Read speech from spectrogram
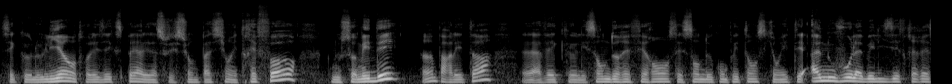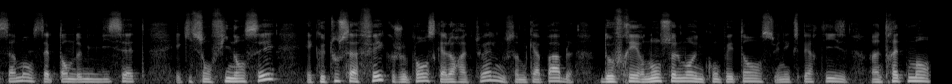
c'est que le lien entre les experts et les associations de patients est très fort, que nous sommes aidés Hein, par l'État, euh, avec les centres de référence, les centres de compétences qui ont été à nouveau labellisés très récemment, en septembre 2017, et qui sont financés, et que tout ça fait que je pense qu'à l'heure actuelle, nous sommes capables d'offrir non seulement une compétence, une expertise, un traitement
